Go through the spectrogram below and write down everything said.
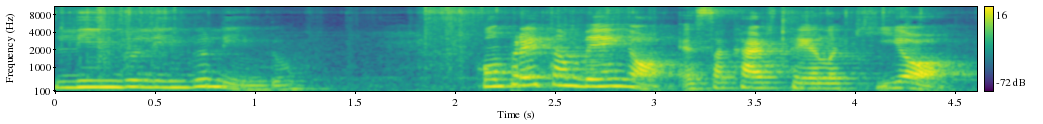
lindo, lindo, lindo. Comprei também, ó, essa cartela aqui, ó,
